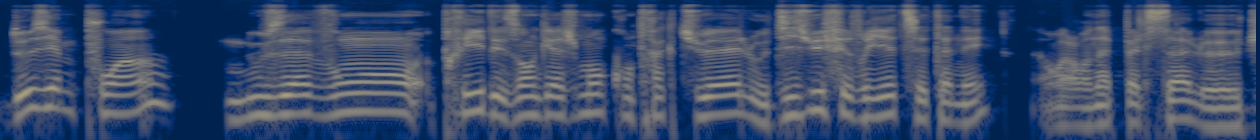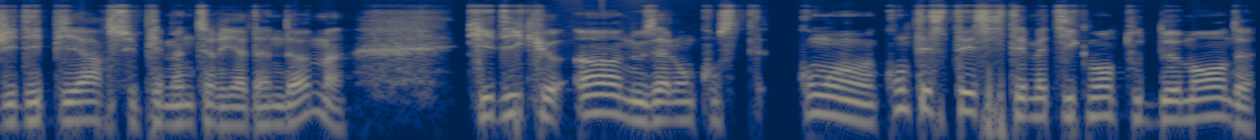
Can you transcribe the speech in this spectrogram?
Deuxième point, nous avons pris des engagements contractuels au 18 février de cette année. On appelle ça le GDPR Supplementary Addendum, qui dit que un, nous allons contester systématiquement toute demande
